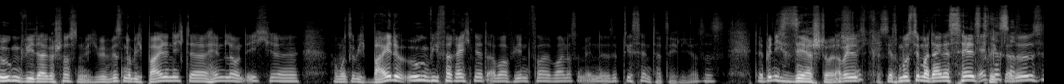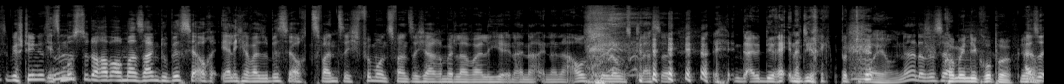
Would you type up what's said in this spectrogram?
irgendwie da geschossen. Ich, wir wissen, glaube ich, beide nicht, der Händler und ich, äh, haben uns, glaube ich, beide irgendwie verrechnet, aber auf jeden Fall waren das am Ende 70 Cent tatsächlich. Also das, da bin ich sehr stolz. Nicht aber schlecht, jetzt, jetzt musst du mal deine Ja, Sales-Tricks. Christoph, also ist, wir stehen jetzt, Jetzt ne? musst du doch aber auch mal sagen, du bist ja auch, ehrlicherweise, du bist ja auch 20, 25 Jahre mittlerweile hier in einer, in einer Ausbildungsklasse, in, einer direkt, in einer Direktbetreuung. Ne? Das ist ja, Komm in die Gruppe. Ja. Also,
